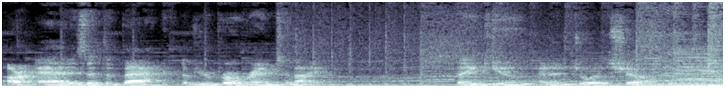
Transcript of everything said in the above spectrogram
Our ad is at the back of your program tonight. Thank you and enjoy the show.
